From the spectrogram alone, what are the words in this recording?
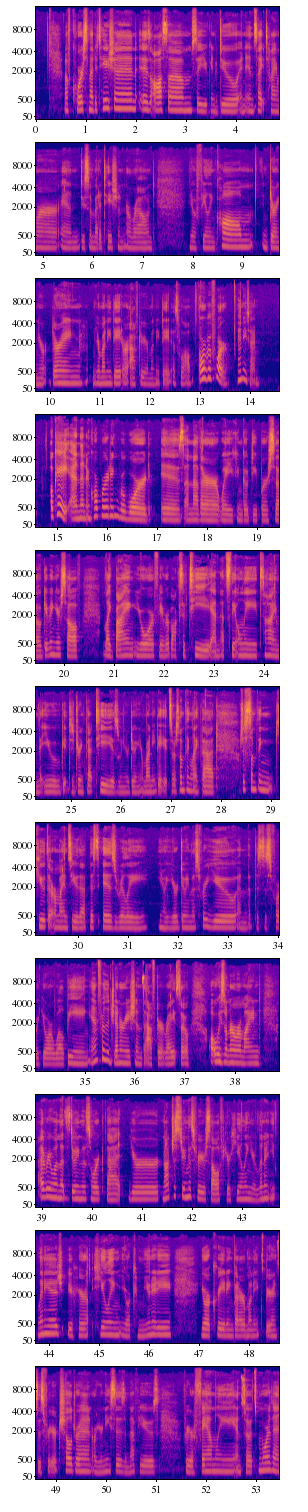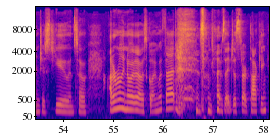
Of course, meditation is awesome. So you can do an insight timer and do some meditation around, you know, feeling calm during your during your money date or after your money date as well, or before, anytime. Okay, and then incorporating reward is another way you can go deeper. So, giving yourself, like buying your favorite box of tea, and that's the only time that you get to drink that tea is when you're doing your money dates or something like that. Just something cute that reminds you that this is really you know you're doing this for you and that this is for your well-being and for the generations after right? So always want to remind everyone that's doing this work that you're not just doing this for yourself you're healing your lineage you're healing your community you're creating better money experiences for your children or your nieces and nephews for your family. And so it's more than just you. And so I don't really know what I was going with that. Sometimes I just start talking.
